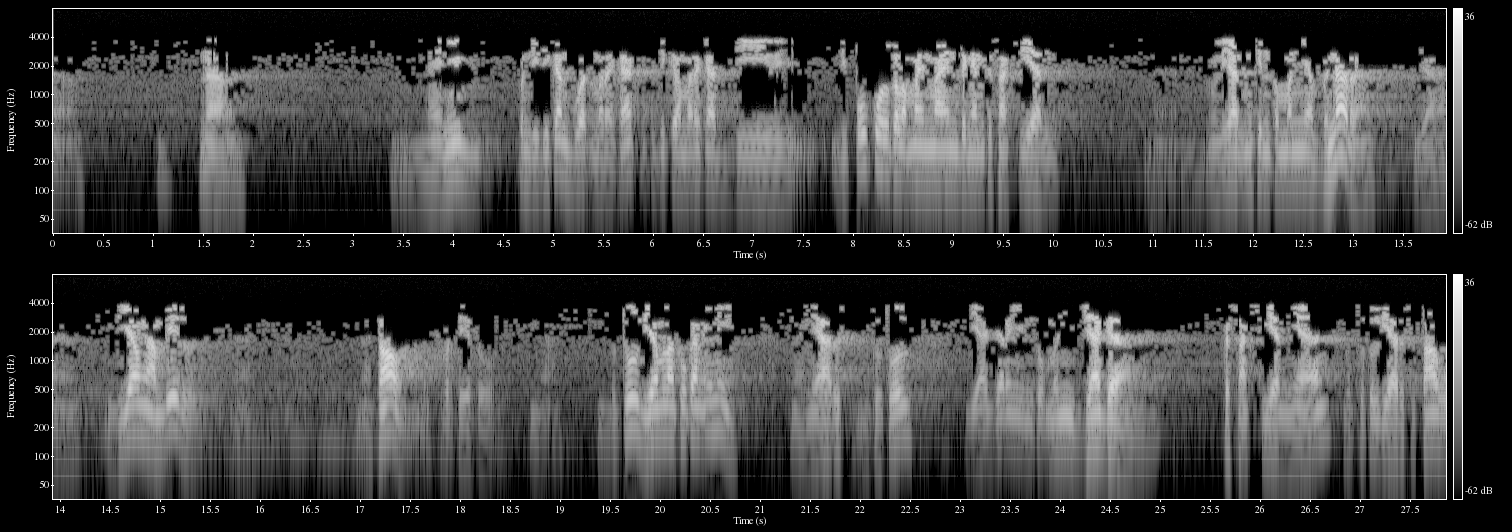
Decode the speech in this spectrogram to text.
Nah, nah, nah ini pendidikan buat mereka ketika mereka di, dipukul kalau main-main dengan kesaksian. Nah, melihat mungkin temannya benar, ya dia ngambil. Nah tahu seperti itu. Nah, betul dia melakukan ini. Nah, ini harus betul-betul diajari untuk menjaga kesaksiannya. Betul-betul dia harus tahu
